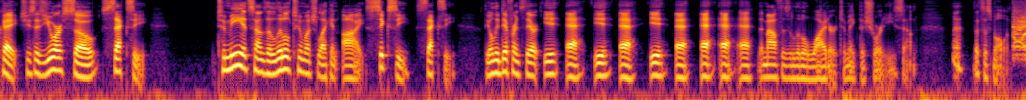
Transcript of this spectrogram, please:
Okay, she says, You are so sexy. To me, it sounds a little too much like an I. Sexy, sexy. The only difference there, I, eh, I, eh, I, eh, eh, eh, eh. The mouth is a little wider to make the short E sound. Eh, that's a small one.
